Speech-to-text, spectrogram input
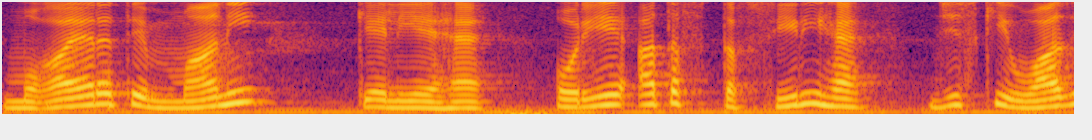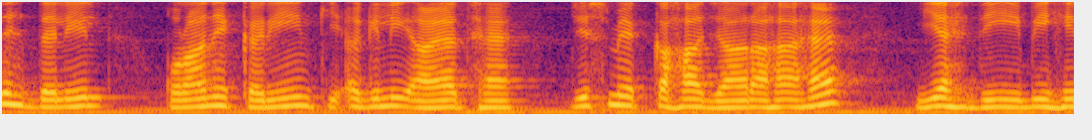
مغایرت معنی کے لیے ہے اور یہ عطف تفسیری ہے، جس کی واضح دلیل قرآن کریم کی اگلی آیت ہے، جس میں کہا جا رہا ہے یہ دی بھی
